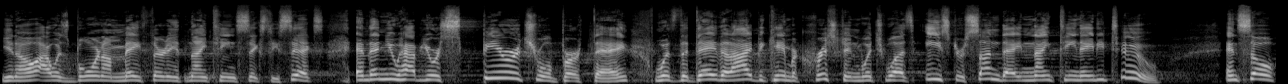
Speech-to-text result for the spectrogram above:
You know, I was born on May 30th, 1966. And then you have your spiritual birthday, was the day that I became a Christian, which was Easter Sunday, 1982. And so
